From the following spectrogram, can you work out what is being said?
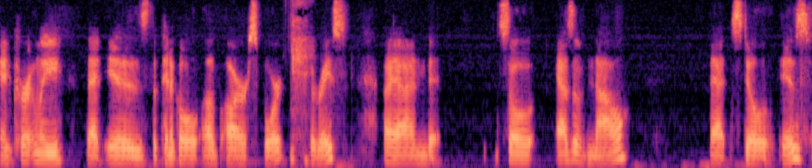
and currently that is the pinnacle of our sport, the race. And so as of now, that still is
